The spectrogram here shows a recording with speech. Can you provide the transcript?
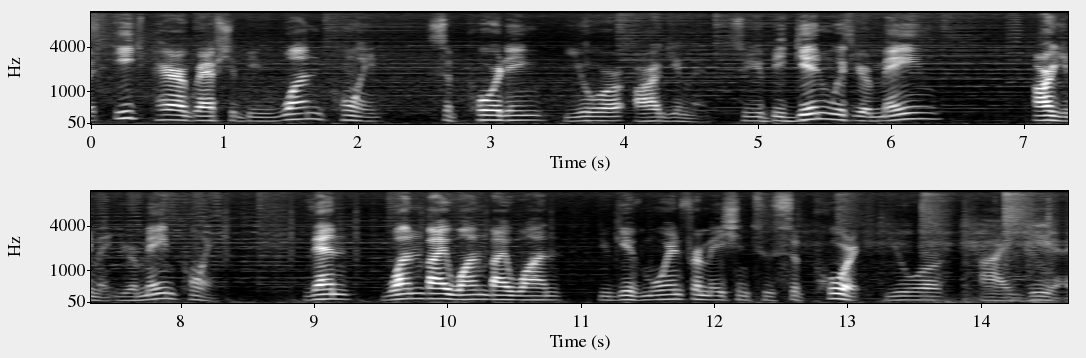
But each paragraph should be one point supporting your argument. So you begin with your main argument, your main point. Then one by one by one, you give more information to support your idea.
